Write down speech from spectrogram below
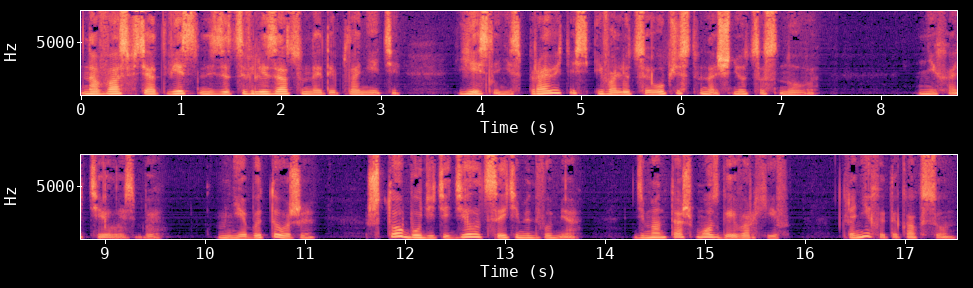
На вас вся ответственность за цивилизацию на этой планете. Если не справитесь, эволюция общества начнется снова. Не хотелось бы. Мне бы тоже. Что будете делать с этими двумя? Демонтаж мозга и в архив. Для них это как сон.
